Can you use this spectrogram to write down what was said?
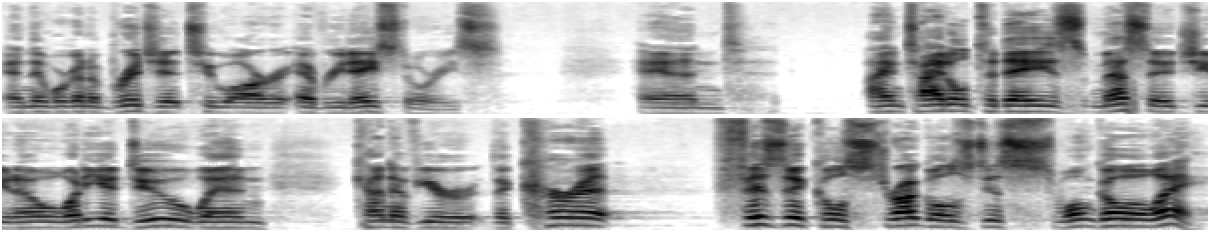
and then we're going to bridge it to our everyday stories. And I entitled today's message, you know, what do you do when kind of your the current physical struggles just won't go away?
